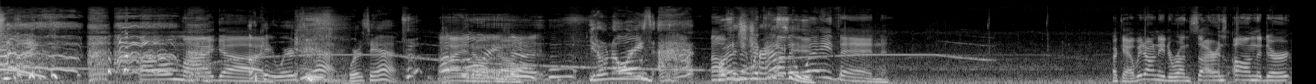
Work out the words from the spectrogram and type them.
Oh my god. okay. Where's he at? Where's he at? I Where don't he's know. at. You don't know where he's at? Oh, Where then the he went the heck other way then. Okay, we don't need to run sirens on the dirt.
